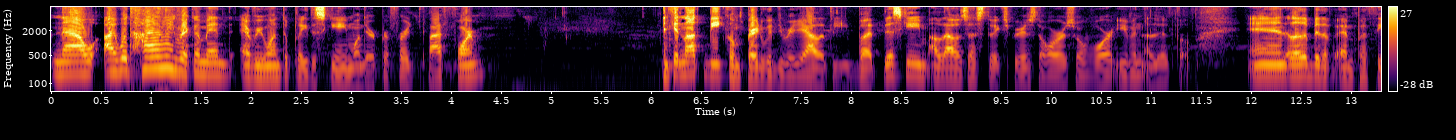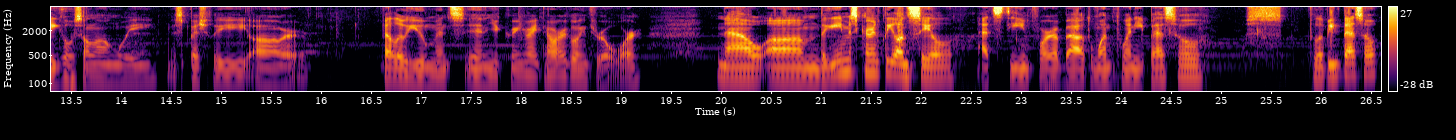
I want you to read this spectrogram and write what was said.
Now, I would highly recommend everyone to play this game on their preferred platform it cannot be compared with reality, but this game allows us to experience the horrors of war even a little. And a little bit of empathy goes a long way, especially our fellow humans in Ukraine right now are going through a war. Now, um, the game is currently on sale at Steam for about 120 peso, Philippine peso,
